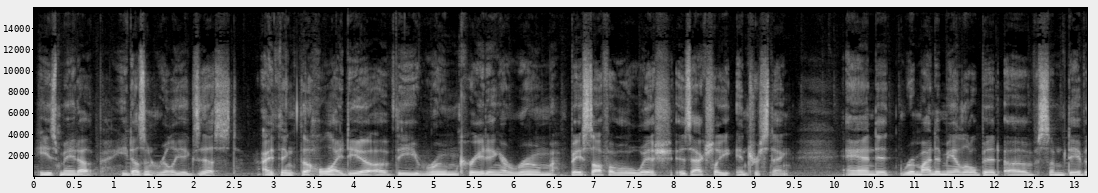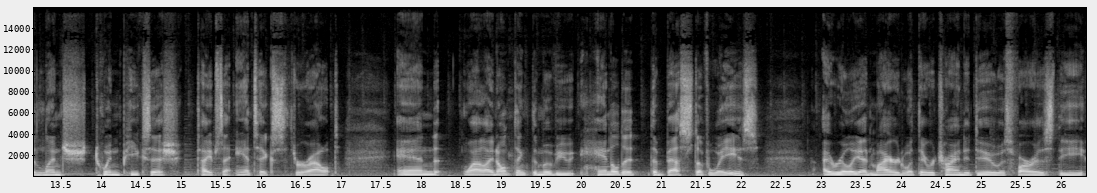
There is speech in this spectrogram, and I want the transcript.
He's made up, he doesn't really exist. I think the whole idea of the room creating a room based off of a wish is actually interesting. And it reminded me a little bit of some David Lynch Twin Peaks ish types of antics throughout. And while I don't think the movie handled it the best of ways, I really admired what they were trying to do as far as the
